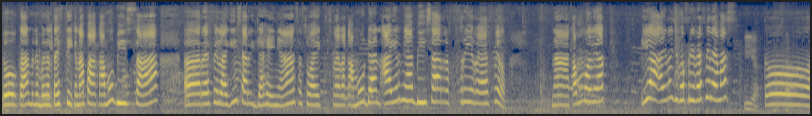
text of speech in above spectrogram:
Tuh kan bener-bener tasty. Kenapa? Kamu bisa uh, refill lagi sari jahenya sesuai selera kamu dan airnya bisa free refill. Nah, kamu mau lihat? Iya, airnya juga free refill ya, Mas? Iya. Tuh,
